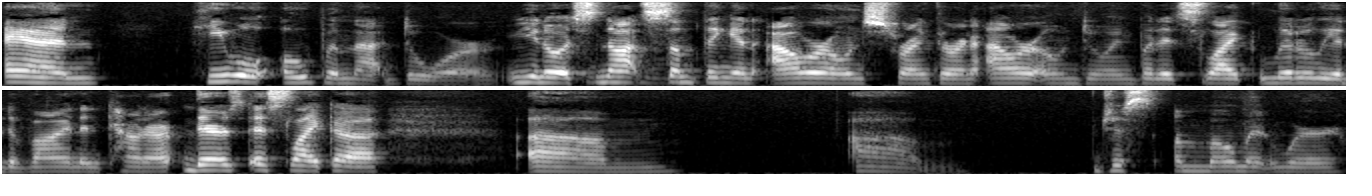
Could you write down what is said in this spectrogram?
and he will open that door. You know, it's not something in our own strength or in our own doing, but it's like literally a divine encounter. There's it's like a um um just a moment where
